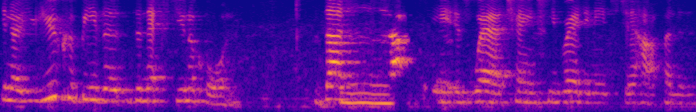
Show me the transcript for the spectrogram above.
you know you could be the the next unicorn that, mm. that is where change really needs to happen and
